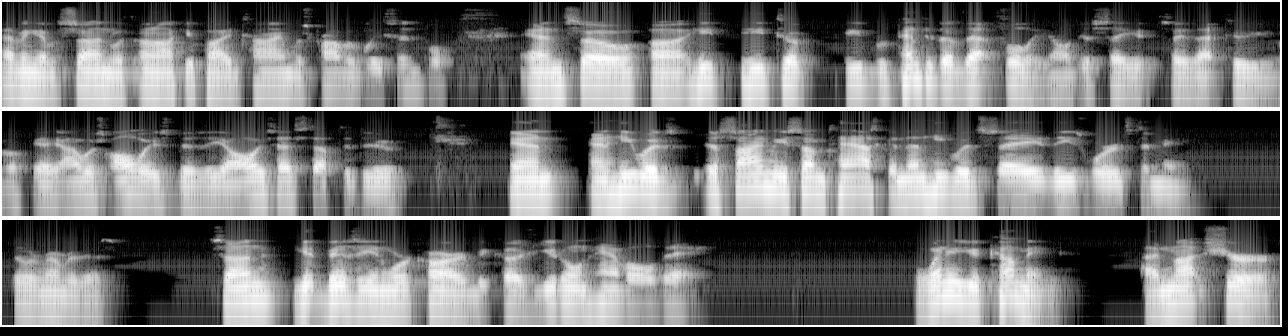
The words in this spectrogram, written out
having a son with unoccupied time was probably sinful. And so uh, he he took he repented of that fully. I'll just say say that to you. Okay, I was always busy. I always had stuff to do, and and he would assign me some task, and then he would say these words to me. Still remember this, son. Get busy and work hard because you don't have all day. When are you coming? I'm not sure,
